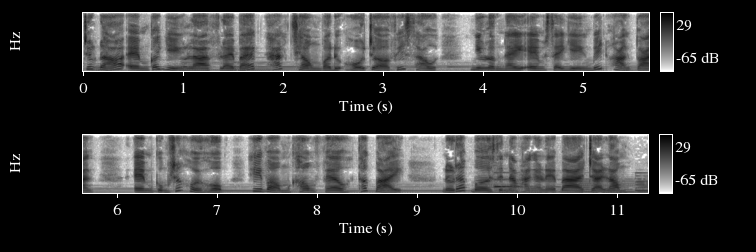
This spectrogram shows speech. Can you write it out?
Trước đó em có diễn là playback, hát chồng và được hỗ trợ phía sau, nhưng lần này em sẽ diễn beat hoàn toàn. Em cũng rất hồi hộp, hy vọng không fail, thất bại. Nữ rapper sinh năm 2003 trải lòng.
